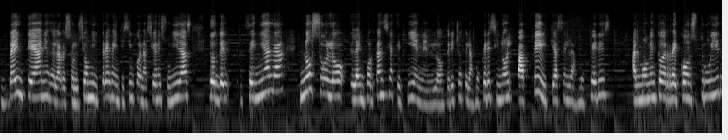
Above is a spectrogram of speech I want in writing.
20 años de la resolución 1325 de Naciones Unidas, donde señala no solo la importancia que tienen los derechos de las mujeres, sino el papel que hacen las mujeres al momento de reconstruir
